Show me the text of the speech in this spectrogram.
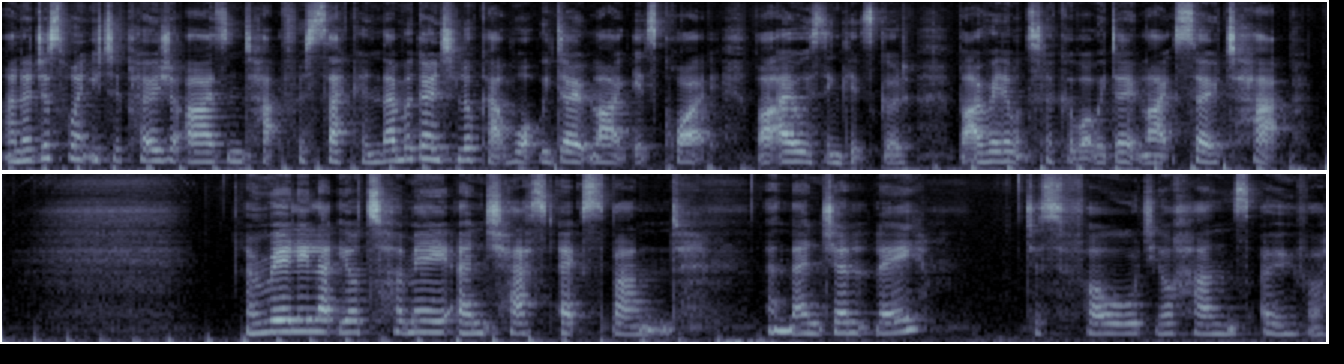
And I just want you to close your eyes and tap for a second. Then we're going to look at what we don't like. It's quite, but I always think it's good. But I really want to look at what we don't like. So tap. And really let your tummy and chest expand. And then gently just fold your hands over.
